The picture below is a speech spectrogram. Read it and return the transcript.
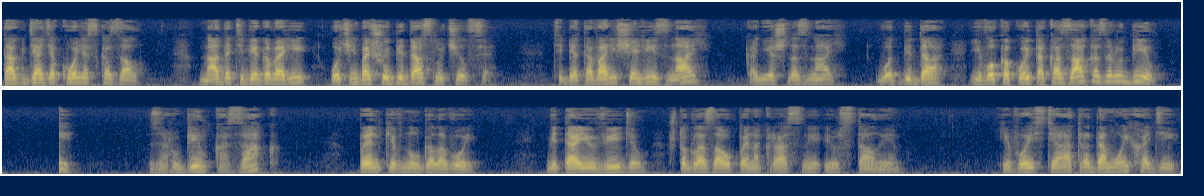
Так дядя Коля сказал. «Надо тебе говори, очень большой беда случился. Тебе товарища Ли знай? Конечно, знай. Вот беда, его какой-то казака зарубил. Зарубил казак? Пен кивнул головой. Витай увидел, что глаза у Пена красные и усталые. Его из театра домой ходи.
